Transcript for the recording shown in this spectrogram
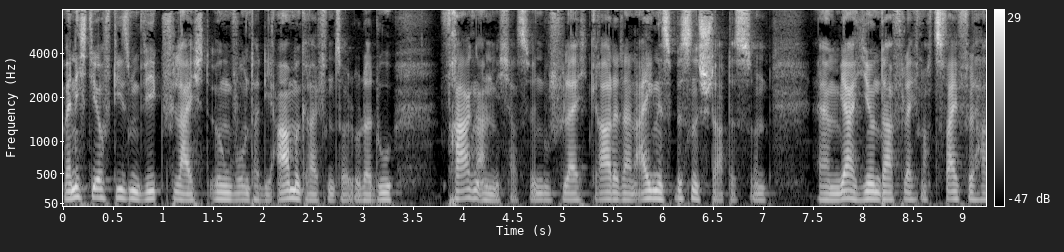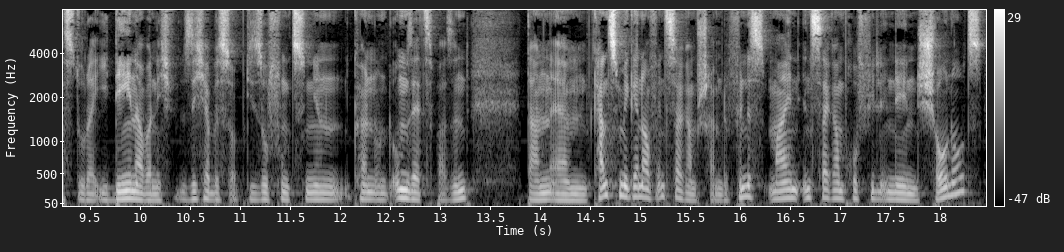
Wenn ich dir auf diesem Weg vielleicht irgendwo unter die Arme greifen soll oder du Fragen an mich hast, wenn du vielleicht gerade dein eigenes Business startest und ähm, ja, hier und da vielleicht noch Zweifel hast oder Ideen, aber nicht sicher bist, ob die so funktionieren können und umsetzbar sind, dann ähm, kannst du mir gerne auf Instagram schreiben. Du findest mein Instagram-Profil in den Show Notes.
